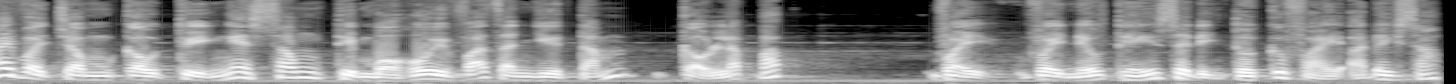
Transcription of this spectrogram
Hai vợ chồng cậu Thủy nghe xong Thì mồ hôi vã ra như tắm. Cậu lắp bắp Vậy, vậy nếu thế gia đình tôi cứ phải ở đây sao?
